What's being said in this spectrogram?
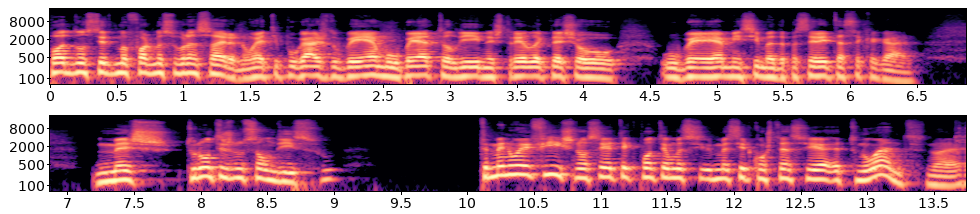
pode não ser de uma forma sobranceira, não é tipo o gajo do BM, o Beto ali na estrela que deixa o, o BM em cima da passadeira e está-se a cagar. Mas tu não tens noção disso, também não é fixe, não sei até que ponto é uma, uma circunstância atenuante, não é?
